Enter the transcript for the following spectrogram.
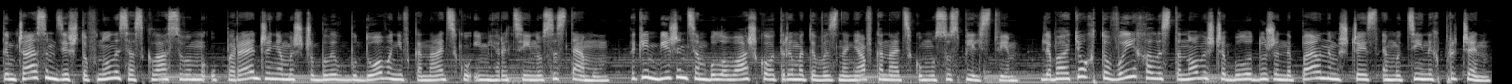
тим часом зіштовхнулися з класовими упередженнями, що були вбудовані в канадську імміграційну систему. Таким біженцям було важко отримати визнання в канадському суспільстві. Для багатьох, хто виїхали, становище було дуже непевним ще й з емоційних причин.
